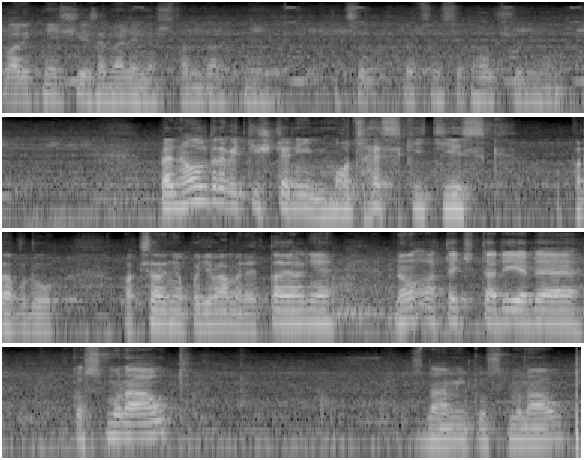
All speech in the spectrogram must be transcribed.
kvalitnější řemeny než standardní. Teď, si, teď jsem si toho všiml. Penholder vytištěný, moc hezký tisk, opravdu. Pak se na něj podíváme detailně. No a teď tady jede kosmonaut, známý kosmonaut.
